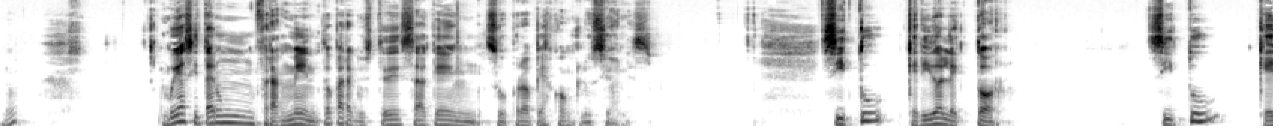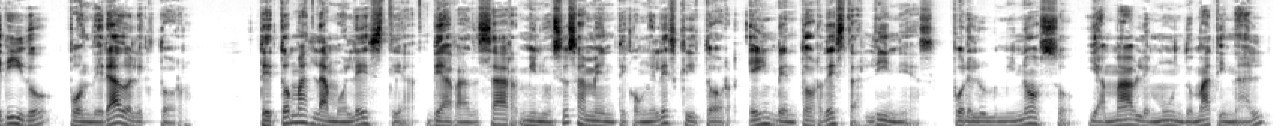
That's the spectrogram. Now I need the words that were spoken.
¿no? Voy a citar un fragmento para que ustedes saquen sus propias conclusiones. Si tú, querido lector, si tú, querido, ponderado lector, te tomas la molestia de avanzar minuciosamente con el escritor e inventor de estas líneas por el luminoso y amable mundo matinal,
